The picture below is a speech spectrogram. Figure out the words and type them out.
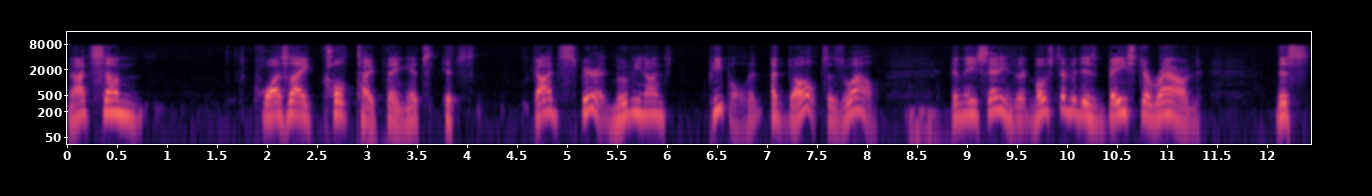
not some quasi cult type thing. It's it's God's spirit moving on people, adults as well, in these settings. But most of it is based around this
